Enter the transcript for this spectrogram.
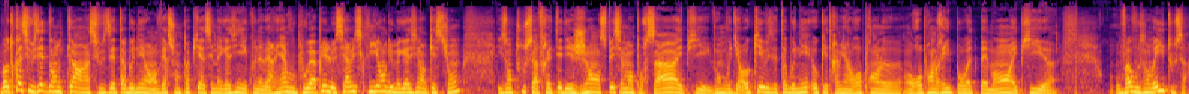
Bon, en tout cas, si vous êtes dans le cas, hein, si vous êtes abonné en version papier à ces magazines et que vous n'avez rien, vous pouvez appeler le service client du magazine en question. Ils ont tous affrété des gens spécialement pour ça, et puis ils vont vous dire, ok, vous êtes abonné, ok, très bien, on reprend le, on reprend le RIB pour votre paiement, et puis euh, on va vous envoyer tout ça.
